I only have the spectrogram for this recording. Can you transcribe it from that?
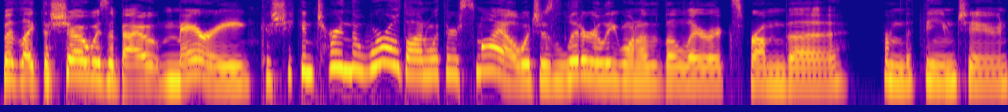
But like the show was about Mary because she can turn the world on with her smile, which is literally one of the lyrics from the from the theme tune.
